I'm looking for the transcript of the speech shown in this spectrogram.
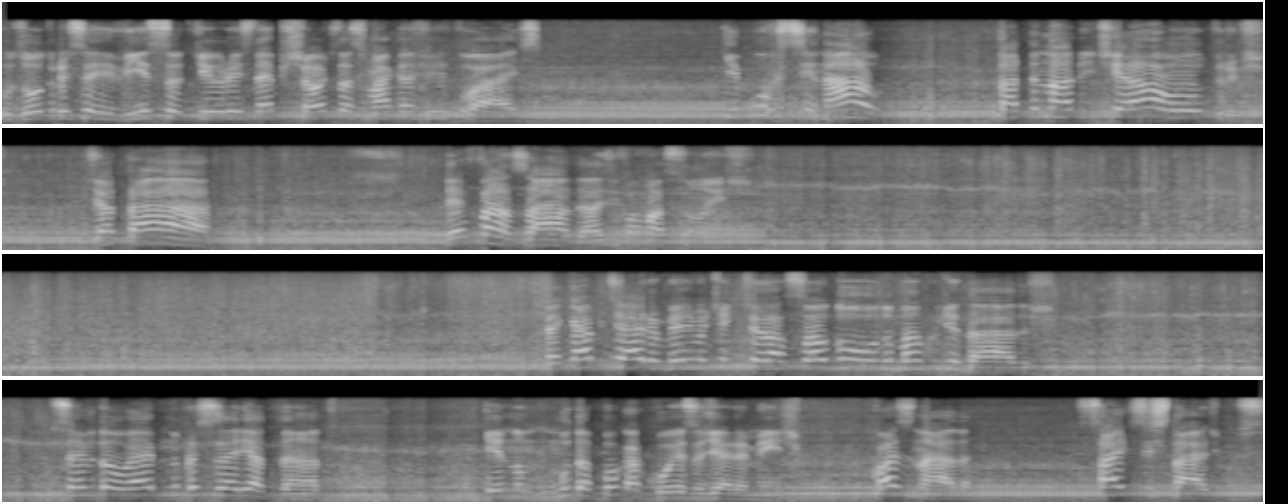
Os outros serviços eu tiro snapshot das máquinas virtuais que por sinal tá tendo hora de tirar outros. Já tá defasada as informações. Backup diário mesmo tinha que tirar só do, do banco de dados. O servidor web não precisaria tanto, porque não, muda pouca coisa diariamente, quase nada. Sites estáticos.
